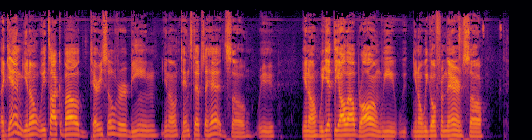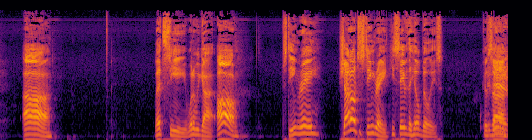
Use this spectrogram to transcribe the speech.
Again, you know, we talk about Terry Silver being, you know, 10 steps ahead. So we, you know, we get the all out brawl and we, we you know, we go from there. So, uh, let's see. What do we got? Oh, Stingray. Shout out to Stingray. He saved the Hillbillies. Because uh,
